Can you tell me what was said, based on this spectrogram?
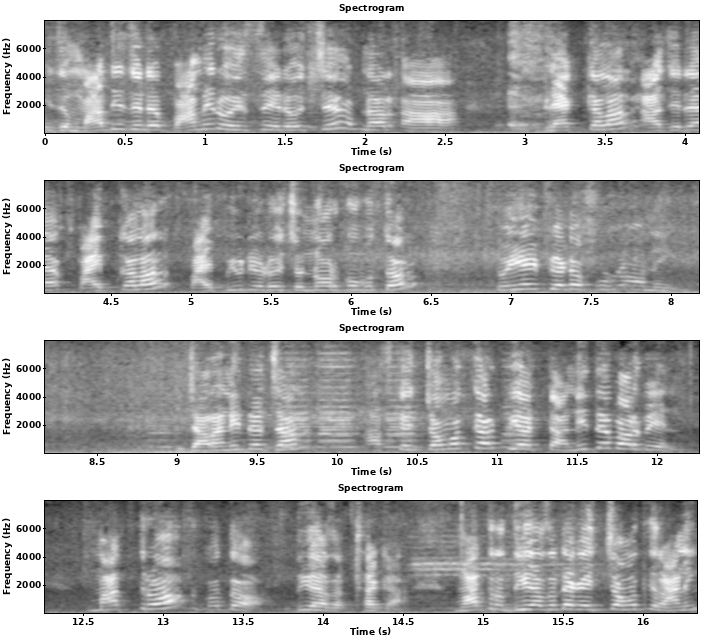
এই যে মাটি যেটা বামে রয়েছে, এটা হচ্ছে আপনার ব্ল্যাক কালার আর যেটা পাইপ কালার পাইপ বিউটি রয়েছে নর কবুতর। তো এই পেয়ারটা ফুল রানিং যারা নিতে চান, আজকে চমৎকার পেয়ারটা নিতে পারবেন। মাত্র কত? দুই হাজার টাকা। মাত্র দুই হাজার টাকা এই চমৎকার রানিং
